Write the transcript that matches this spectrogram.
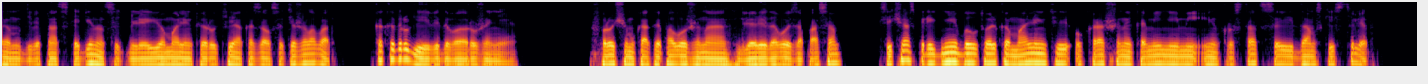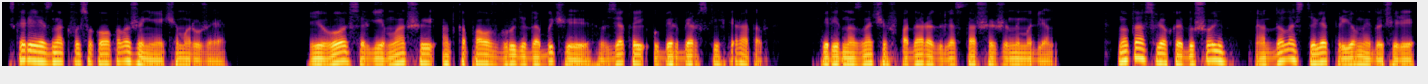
М1911 для ее маленькой руки оказался тяжеловат, как и другие виды вооружения. Впрочем, как и положено для рядовой запаса, сейчас перед ней был только маленький, украшенный каменьями и инкрустацией дамский стилет, скорее знак высокого положения, чем оружие. Его Сергей-младший откопал в груди добычи, взятой у берберских пиратов, предназначив подарок для старшей жены Мадлен. Но та с легкой душой отдала стилет приемной дочери,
